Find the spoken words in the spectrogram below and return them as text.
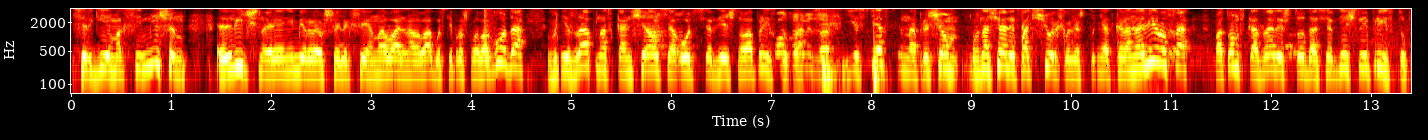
Сергей Максимишин, лично реанимировавший Алексея Навального в августе прошлого года, внезапно скончался от сердечного приступа. Естественно, причем вначале подчеркивали, что нет коронавируса, потом сказали, что да, сердечный приступ.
